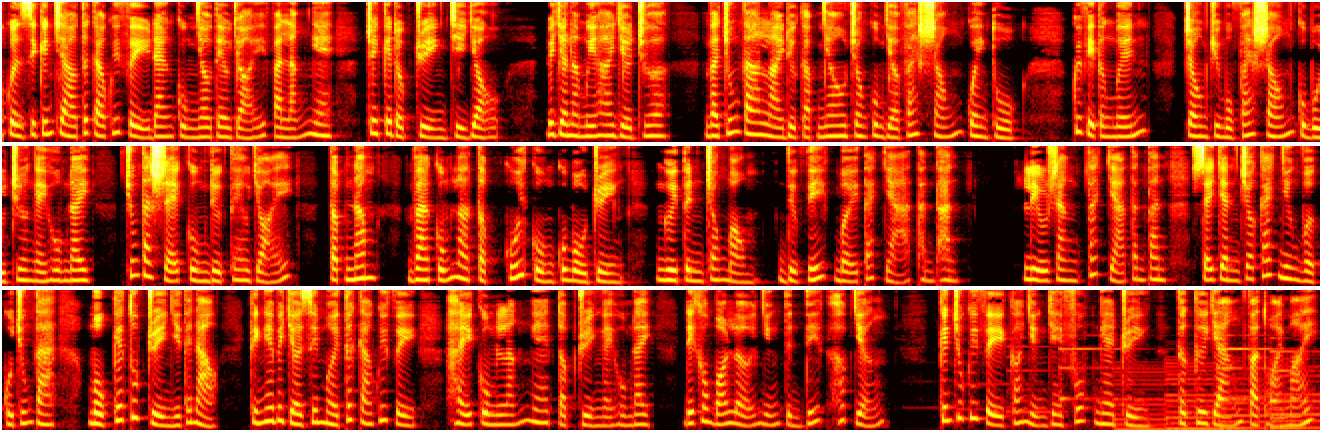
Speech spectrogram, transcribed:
Thu Quỳnh xin kính chào tất cả quý vị đang cùng nhau theo dõi và lắng nghe trên kênh độc truyện Chị Dậu. Bây giờ là 12 giờ trưa và chúng ta lại được gặp nhau trong khung giờ phát sóng quen thuộc. Quý vị thân mến, trong chuyên mục phát sóng của buổi trưa ngày hôm nay, chúng ta sẽ cùng được theo dõi tập 5 và cũng là tập cuối cùng của bộ truyện Người tình trong mộng được viết bởi tác giả Thanh Thanh. Liệu rằng tác giả Thanh Thanh sẽ dành cho các nhân vật của chúng ta một kết thúc truyện như thế nào? Thì ngay bây giờ xin mời tất cả quý vị hãy cùng lắng nghe tập truyện ngày hôm nay để không bỏ lỡ những tình tiết hấp dẫn. Kính chúc quý vị có những giây phút nghe truyện thật thư giãn và thoải mái.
